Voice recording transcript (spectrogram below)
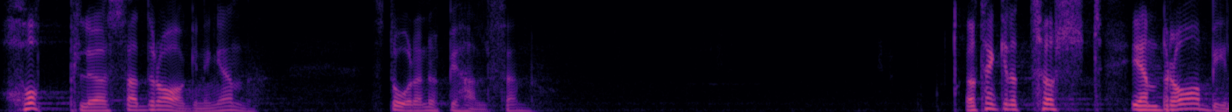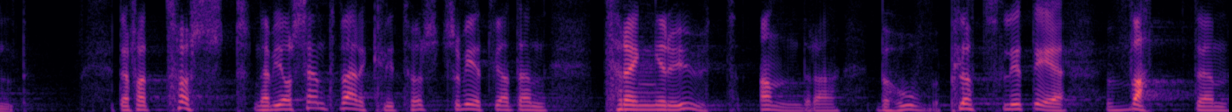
hopplösa dragningen står den upp i halsen. Jag tänker att törst är en bra bild. Därför att törst, när vi har känt verklig törst så vet vi att den tränger ut andra behov. Plötsligt är vatten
